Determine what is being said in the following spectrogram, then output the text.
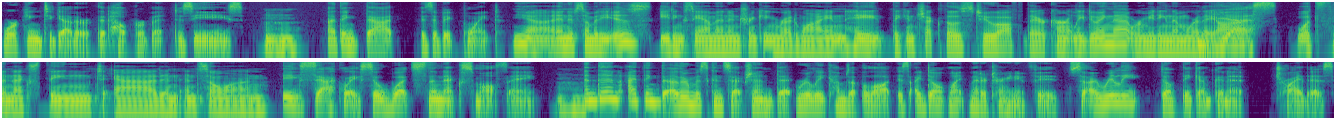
working together that help prevent disease. Mm-hmm. I think that is a big point. Yeah. And if somebody is eating salmon and drinking red wine, hey, they can check those two off. They're currently doing that. We're meeting them where they are. Yes, What's the next thing to add and, and so on. exactly. So what's the next small thing? Mhm. And then I think the other misconception that really comes up a lot is I don't like Mediterranean food. So I really don't think I'm going to try this.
